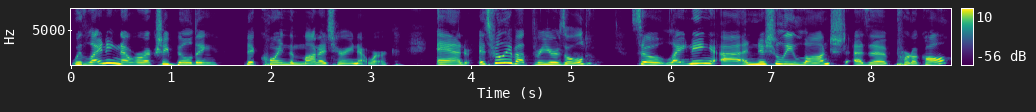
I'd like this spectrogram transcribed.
with Lightning Network, we're actually building Bitcoin, the monetary network. And it's really about three years old. So Lightning uh, initially launched as a protocol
